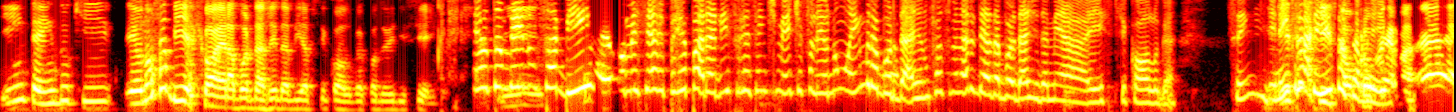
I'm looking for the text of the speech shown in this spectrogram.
E entendo que eu não sabia qual era a abordagem da minha psicóloga quando eu iniciei. Eu também e... não sabia. Eu comecei a reparar nisso recentemente. Eu falei, eu não lembro a abordagem, eu não faço a menor ideia da abordagem da minha ex-psicóloga. Sim, e nem e precisa isso é um também. problema? É,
